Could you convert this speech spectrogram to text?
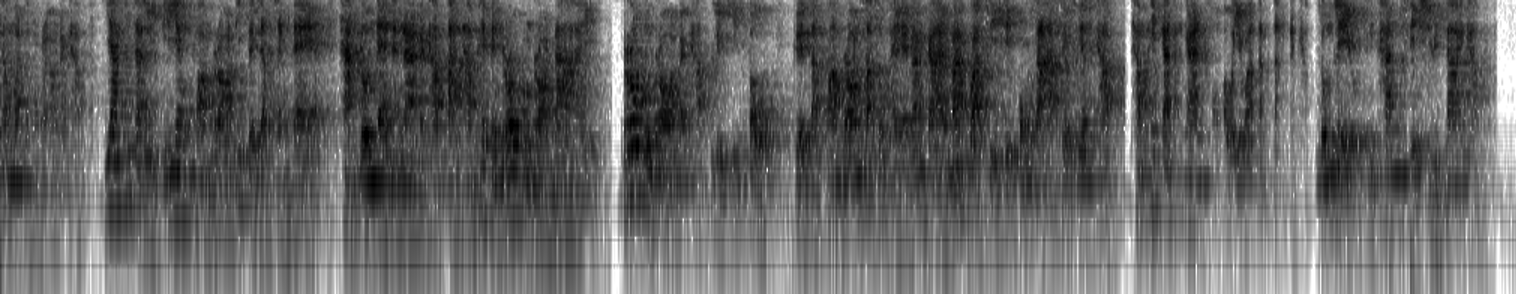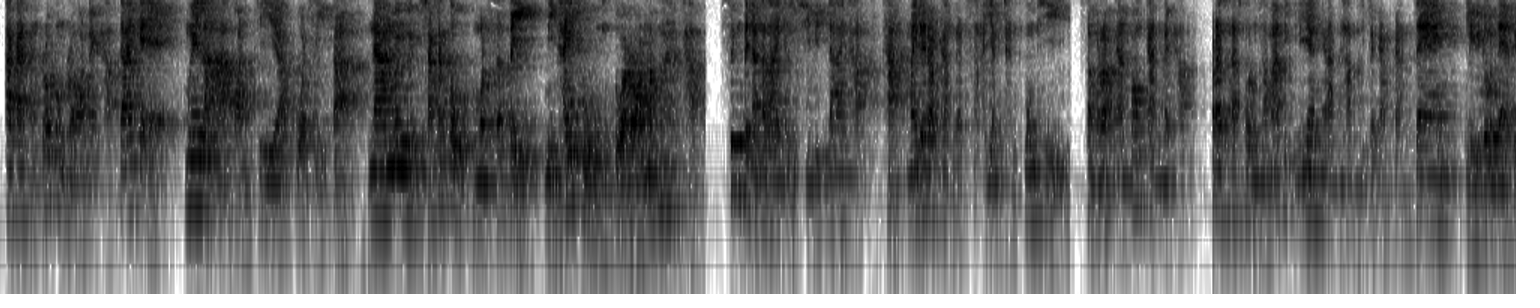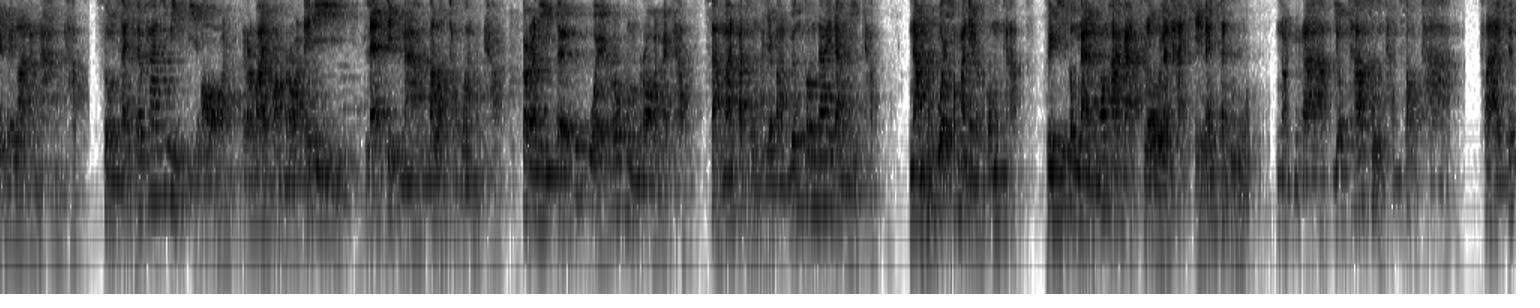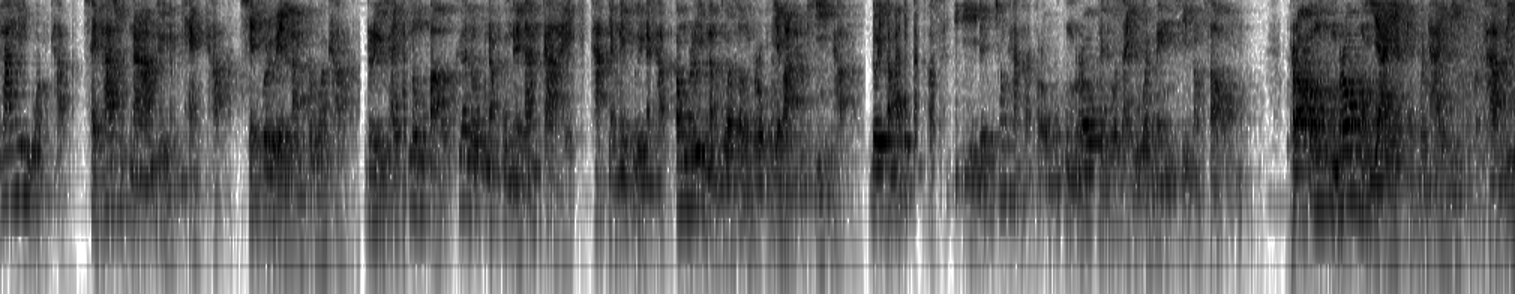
จำวันของเรานะครับ ยากที่จะหลีกเลี่ยงความร้อนที่เกิดจากแสงแดด หากโดนแดดนานๆนะครับ อาจทำให้เป็นโรคลมร้อนได้ โรคลมร้อนนะครับหรือฮีสโตกเกิดจากความร้อนสะสมภายในร่างกายมากกว่า 40 องศาเซลเซียสครับทำให้การทำงานของอวัยวะต่างๆนะครับล้มเหลวถึงขั้นเสียชีวิตได้ครับ อาการของโรคลมร้อนนะครับ ได้แก่เมื่อยล้าอ่อนเพลีย ปวดศีรษะ หน้ามืด ชักกระตุก หมดสติ มีไข้สูง ตัวร้อนมากๆครับ ซึ่งเป็นอันตรายถึงชีวิตได้ครับ หากไม่ได้รับการรักษาอย่างทันท่วงทีสำหรับการป้องกันนะครับ ประชาชนสามารถหลีกเลี่ยงการทำกิจกรรมกลางแจ้ง หรือโดนแดดเป็นเวลานานๆครับสวมใส่เสื้อผ้าที่มีสีอ่อน ระบายความร้อนได้ดี และจิบน้ำตลอดทั้งวันครับกรณีเจอผู้ป่วยโรคลมร้อนนะครับ สามารถปฐมพยาบาลเบื้องต้นได้ดังนี้ครับนำผู้ป่วยเข้ามาในร่มครับ พื้นที่ตรงนั้นต้องอากาศโฟล์และถ่ายเทได้สะดวก นอนราบ ยกเท้าสูงทั้งสองข้างคลายเสื้อผ้าให้หลวมครับ ใช้ผ้าชุบน้ำหรือน้ำแข็งครับ เช็ดบริเวณลำตัวครับ หรือใช้พัดลมเป่าเพื่อลดอุณหภูมิในร่างกาย หากยังไม่ฟื้นนะครับ ต้องรีบนำตัวส่งโรงพยาบาลทันทีครับ โดยสามารถติดตามข่าวสารดีๆได้ทุกช่องทางของกรมควบคุมโรคหรือโทรสายด่วน 1422 เพราะกรมควบคุมโรคห่วงใยอยากเห็นคนไทยมีสุขภาพดี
